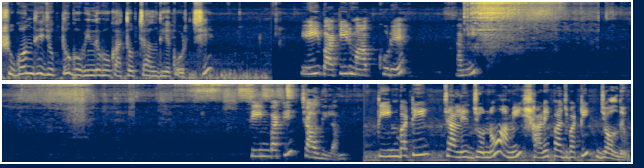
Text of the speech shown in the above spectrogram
সুগন্ধিযুক্ত গোবিন্দভোগ আতপ চাল দিয়ে করছি। এই বাটির মাপ করে আমি তিন বাটি চাল দিলাম। তিন বাটি চালের জন্য আমি সাড়ে পাঁচ বাটি জল দেব।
